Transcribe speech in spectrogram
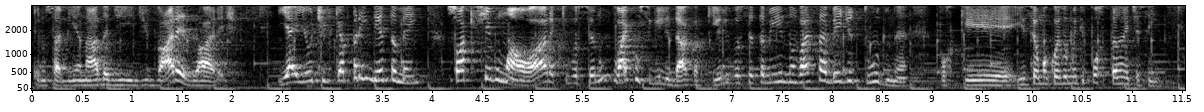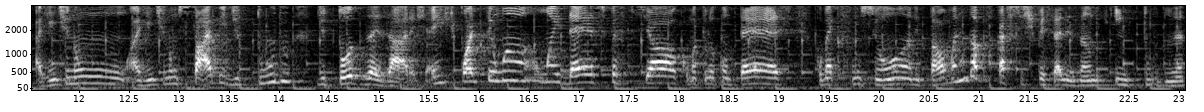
eu não sabia nada de, de várias áreas. E aí eu tive que aprender também. Só que chega uma hora que você não vai conseguir lidar com aquilo e você também não vai saber de tudo, né? Porque isso é uma coisa muito importante, assim. A gente não, a gente não sabe de tudo, de todas as áreas. A gente pode ter uma, uma ideia superficial, como aquilo acontece, como é que funciona e tal, mas não dá para ficar se especializando em tudo, né?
